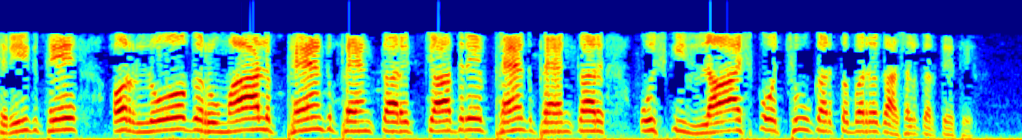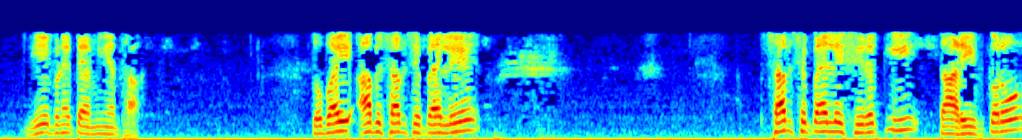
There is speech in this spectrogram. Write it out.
شریک تھے اور لوگ رومال پھینک پھینک کر، چادریں پھینک پھینک کر اس کی لاش کو چھو کر تبرک حاصل کرتے تھے۔ یہ ابن تیمیہ تھا۔ تو بھائی اب سب سے پہلے سب سے پہلے شرک کی تعریف کرو۔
